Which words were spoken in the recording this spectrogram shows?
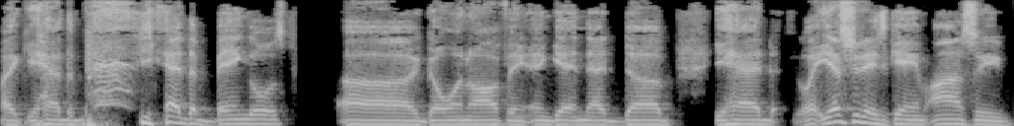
Like you had the you had the Bengals uh going off and, and getting that dub. You had like yesterday's game, honestly,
